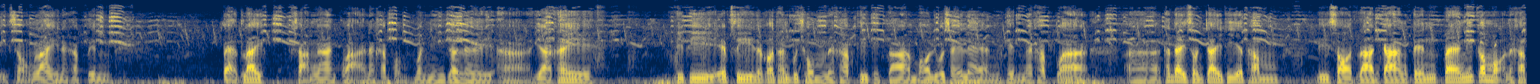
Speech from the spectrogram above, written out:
อีก 2 ไร่นะครับ เป็น 8 ไร่ 3 งานกว่านะครับผม วันนี้ก็เลยออยากให้พี่ๆ FC แล้วก็ท่านผู้ชมนะครับที่ติดตามบอลลิวไซแลนด์เห็นนะครับว่าอ่าท่านใดสนใจที่จะทำรีสอร์ทลานกลางเต็นท์แปลงนี้ก็เหมาะนะครับ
